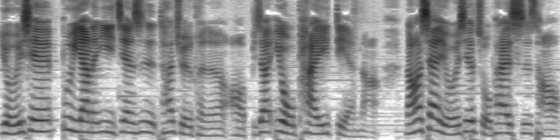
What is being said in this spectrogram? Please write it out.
有一些不一样的意见，是他觉得可能哦比较右派一点呐、然后现在有一些左派思潮，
